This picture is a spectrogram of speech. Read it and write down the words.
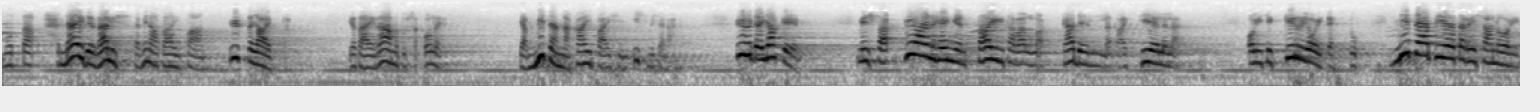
Mutta näiden välistä minä kaipaan yhtä jaetta, jota ei raamatussa ole. Ja mitä minä kaipaisin ihmisenä? Yhden jakeen, missä pyhän hengen taitavalla kädellä tai kielellä olisi kirjoitettu, mitä Pietari sanoi,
